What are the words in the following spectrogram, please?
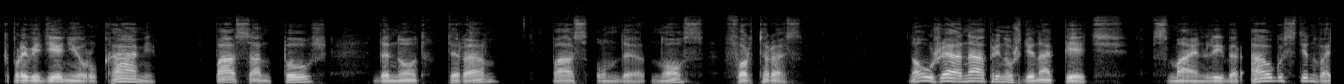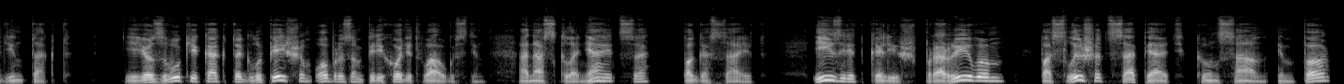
к проведению руками, pas en poche de notre terrain, pas un de nos. Но уже она принуждена петь с «Mein lieber Augustin» в один такт. Ее звуки как-то глупейшим образом переходят в Августин. Она склоняется, погасает. Изредка лишь прорывом послышится опять «Кунсан импор»,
